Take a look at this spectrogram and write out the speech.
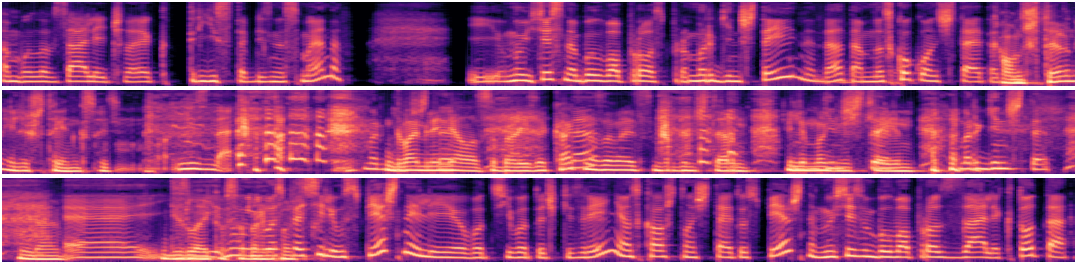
Там было в зале человек 300 бизнесменов. И, ну, естественно, был вопрос про Моргенштейна, да, там, насколько он считает это... А он Штерн или Штейн, кстати? Не знаю. Два миллениала собрались. Как Да. называется Моргенштерн? Или Моргенштейн? Моргенштерн. Да. Э, Дизлайков ну, его спросили, успешный ли, вот с его точки зрения, он сказал, что он считает успешным. Ну, естественно, был вопрос в зале, кто-то,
